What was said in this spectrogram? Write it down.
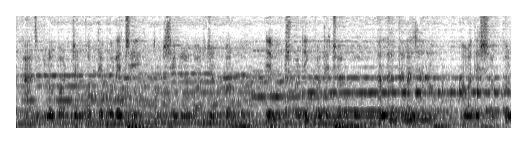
যে কাজগুলো বর্জন করতে বলেছে, সেগুলো বর্জন করব এবং সঠিক পথে চলব। আল্লাহ তালা যেন আমাদের সকলকে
